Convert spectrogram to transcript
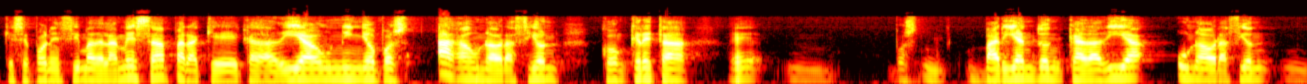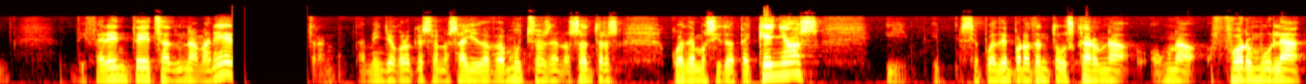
que se pone encima de la mesa para que cada día un niño pues haga una oración concreta, ¿eh? pues variando en cada día una oración diferente, hecha de una manera. También yo creo que eso nos ha ayudado a muchos de nosotros cuando hemos sido pequeños y, se puede por lo tanto buscar una, una fórmula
